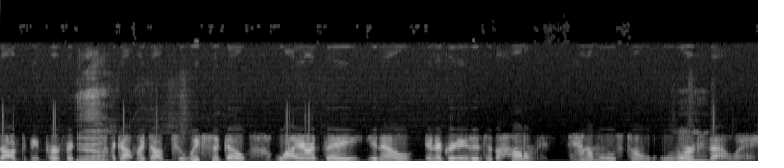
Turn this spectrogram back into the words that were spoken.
dog to be perfect. Yeah. I got my dog two weeks ago. Why aren't they, you know, integrated into the home? Animals don't work Mm-hmm. that way.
